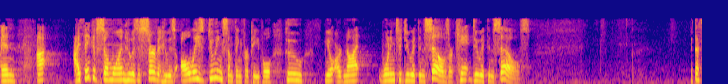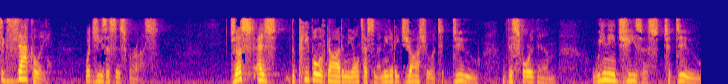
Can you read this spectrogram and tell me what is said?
and I. I think of someone who is a servant who is always doing something for people who, you know, are not wanting to do it themselves or can't do it themselves. But that's exactly what Jesus is for us. Just as the people of God in the Old Testament needed a Joshua to do this for them, we need Jesus to do,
